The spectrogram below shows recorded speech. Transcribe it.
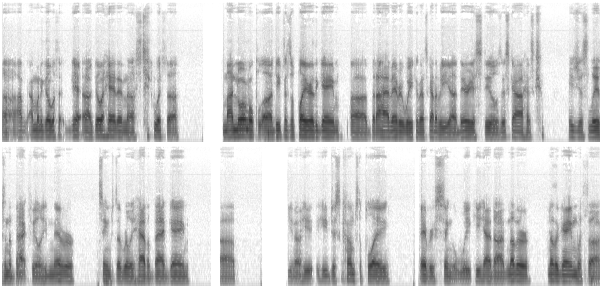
I'm, I'm going to go with get, go ahead and stick with my normal uh, defensive player of the game uh, that I have every week, and that's got to be uh, Darius Stills. This guy has he just lives in the backfield. He never seems to really have a bad game. Uh, you know, he he just comes to play every single week. He had uh, another another game with uh,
